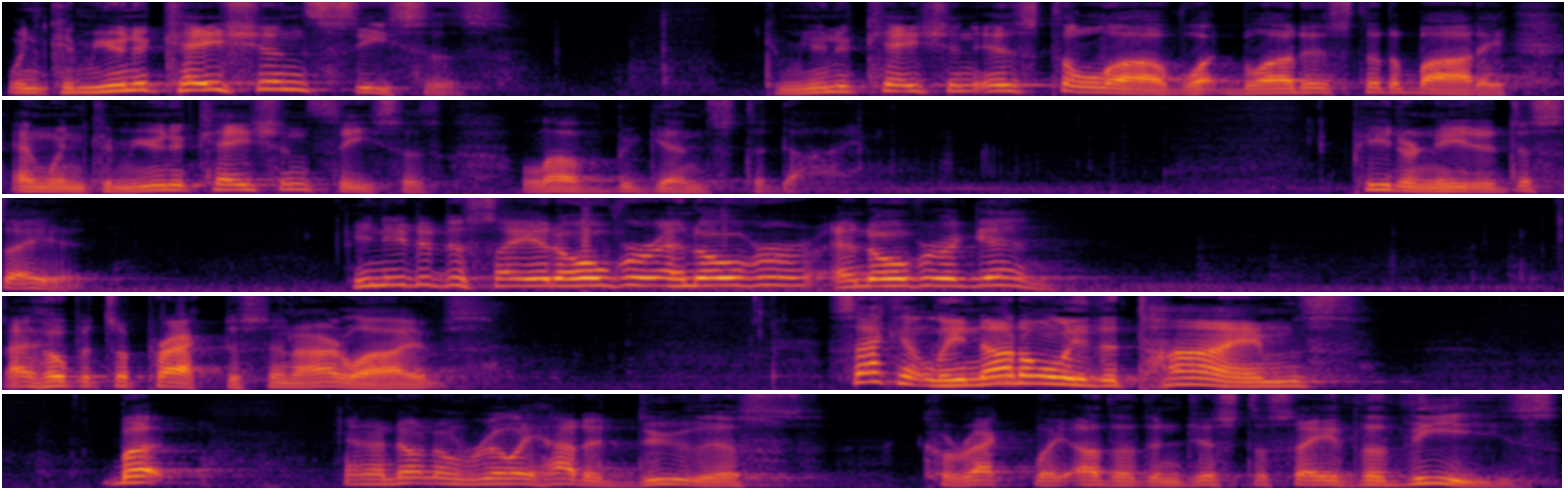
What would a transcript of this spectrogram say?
When communication ceases, communication is to love what blood is to the body, and when communication ceases, love begins to die. Peter needed to say it. He needed to say it over and over and over again. I hope it's a practice in our lives. Secondly, not only the times, but, and I don't know really how to do this correctly other than just to say the these.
